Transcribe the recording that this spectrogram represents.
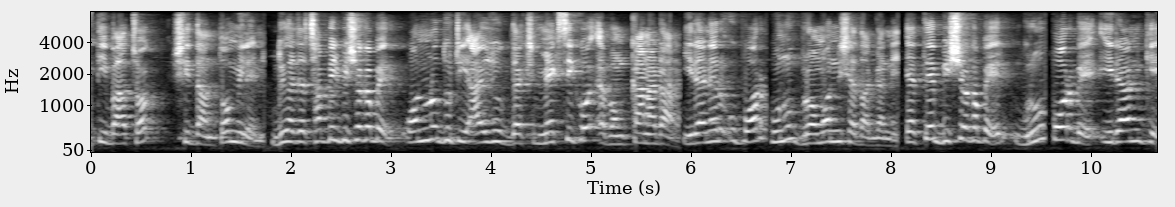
ইতিবাচক সিদ্ধান্ত মিলেনি। দুই হাজার বিশ্বকাপের অন্য দুটি আয়োজক দেশ মেক্সিকো এবং কানাডার। ইরানের উপর কোনো ভ্রমণ নিষেধাজ্ঞা নেই। এতে বিশ্বকাপের গ্রুপ পর্বে ইরানকে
